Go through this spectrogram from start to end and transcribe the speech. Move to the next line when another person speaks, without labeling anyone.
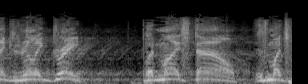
Mantronic is really great, but my style is much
